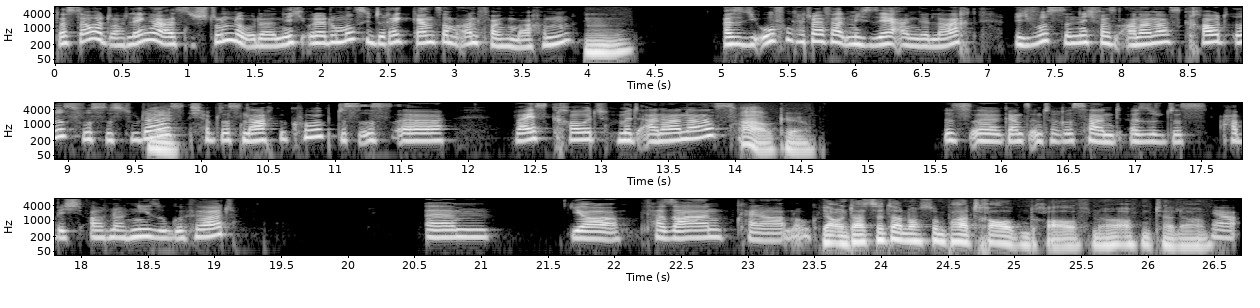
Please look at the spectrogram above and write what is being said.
Das dauert doch länger als eine Stunde oder nicht, oder du musst sie direkt ganz am Anfang machen. Mhm. Also die Ofenkartoffel hat mich sehr angelacht. Ich wusste nicht, was Ananaskraut ist. Wusstest du das? Nee. Ich habe das nachgeguckt. Das ist äh, Weißkraut mit Ananas. Ah, okay. Ist äh, ganz interessant. Also das habe ich auch noch nie so gehört. Ähm, ja, Fasan, keine Ahnung. Ja, und da sind da noch so ein paar Trauben drauf, ne, auf dem Teller. Ja.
